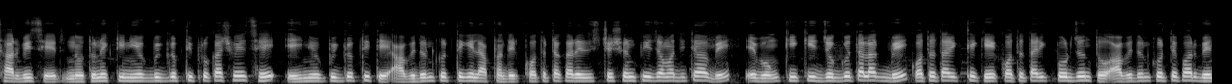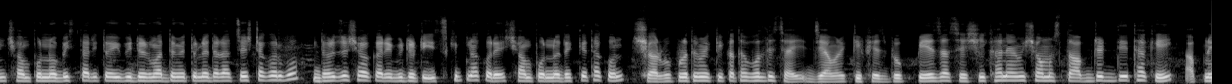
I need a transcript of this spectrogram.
সার্ভিসের নতুন একটি নিয়োগ বিজ্ঞপ্তি প্রকাশ হয়েছে। এই নিয়োগ বিজ্ঞপ্তিতে আবেদন করতে গেলে আপনাদের কত টাকা রেজিস্ট্রেশন ফি জমা দিতে হবে এবং কি কি যোগ্যতা লাগবে, কত তারিখ থেকে কত তারিখ পর্যন্ত আবেদন করতে পারবেন, সম্পূর্ণ বিস্তারিত এই ভিডিওর মাধ্যমে তুলে ধরার চেষ্টা করব। ধৈর্য সহকারে ভিডিওটি স্কিপ না করে সম্পূর্ণ দেখতে থাকুন। সর্বপ্রথম একটি কথা বলতে চাই, যে আমার একটি ফেসবুক পেজ আছে, সেখানে আমি সমস্ত আপডেট দিয়ে থাকি। আপনি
